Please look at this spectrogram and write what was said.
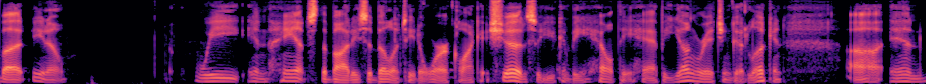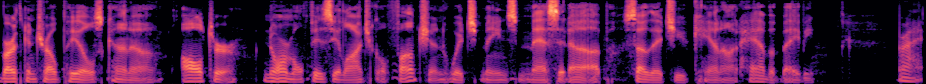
But, you know, we enhance the body's ability to work like it should so you can be healthy, happy, young, rich, and good looking. Uh, and birth control pills kind of alter normal physiological function, which means mess it up so that you cannot have a baby. Right.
